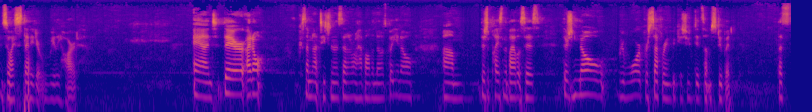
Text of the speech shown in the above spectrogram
And so I studied it really hard. And there, I don't, because I'm not teaching this, I don't have all the notes, but you know, um, there's a place in the Bible that says there's no reward for suffering because you did something stupid. That's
